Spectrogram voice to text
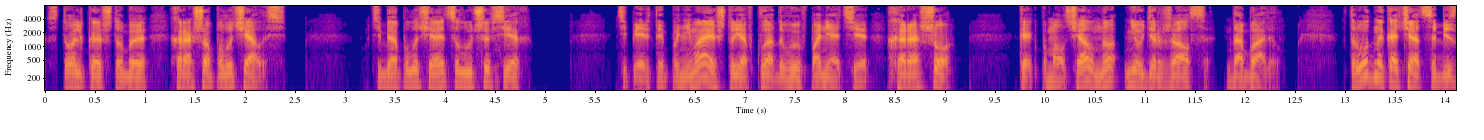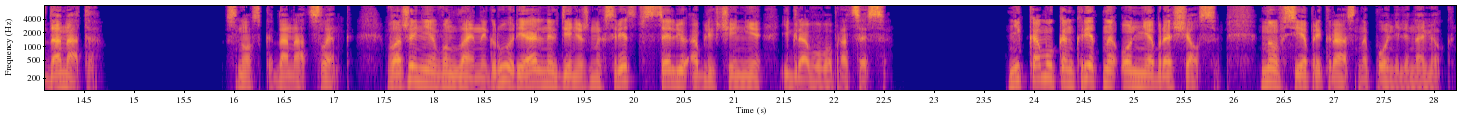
«Столько, чтобы хорошо получалось. У тебя получается лучше всех». Теперь ты понимаешь, что я вкладываю в понятие «хорошо»?» Кэк помолчал, но не удержался, добавил. «Трудно качаться без доната». Сноска, донат, сленг. Вложение в онлайн-игру реальных денежных средств с целью облегчения игрового процесса. Ни к кому конкретно он не обращался, но все прекрасно поняли намек.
